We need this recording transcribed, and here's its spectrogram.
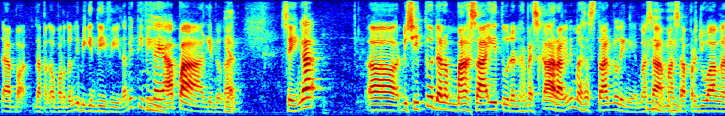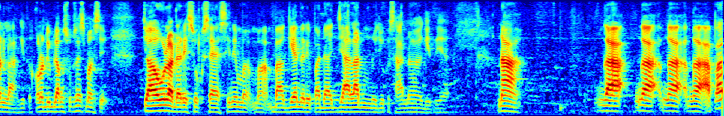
dapat dapat opportunity bikin TV tapi TV kayak apa gitu kan? Sehingga uh, di situ dalam masa itu dan sampai sekarang ini masa struggling ya masa masa perjuangan lah gitu. Kalau dibilang sukses masih jauh lah dari sukses. Ini bagian daripada jalan menuju ke sana gitu ya. Nah nggak nggak nggak nggak apa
